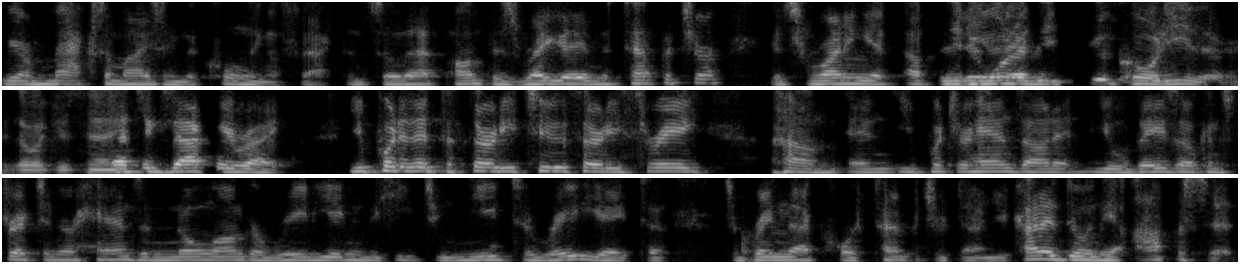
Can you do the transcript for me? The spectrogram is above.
we are maximizing the cooling effect. And so that pump is regulating the temperature. It's running it up. You don't want to be too cold either. Is that what you're saying? That's exactly right. You put it into 32, 33, um, and you put your hands on it, you'll vasoconstrict, and your hands are no longer radiating the heat you need to radiate to, to bring that core temperature down. You're kind of doing the opposite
